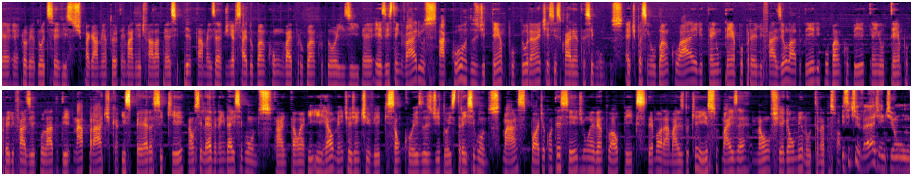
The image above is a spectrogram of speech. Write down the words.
é, é provedor de serviços de pagamento. Tenho mania de falar PSP, tá? Mas é o dinheiro sai do banco 1, vai pro banco 2 2 e é, existem vários acordos de tempo durante esses 40 segundos. É tipo assim, o banco A ele tem um tempo para ele fazer o lado dele, o banco B tem o tempo para ele fazer o lado dele. Na prática, espera-se que não se leve nem 10 segundos, tá? Então é e, e realmente a gente vê que são coisas de 2, 3 segundos, mas pode acontecer de um eventual Pix demorar mais do que isso, mas é não chega a um minuto, né, pessoal? E se tiver, gente, um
